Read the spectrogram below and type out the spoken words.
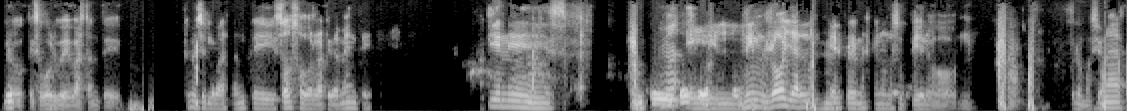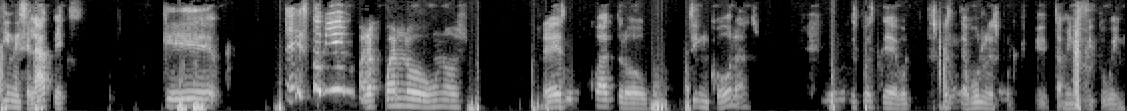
pero que se vuelve bastante, ¿cómo decirlo? Bastante soso rápidamente. Tienes el Rim Royal, el problema es que no lo supieron promocionar. Tienes el Apex, que está bien para jugarlo unos 3, 4, 5 horas. Después te, después te aburres porque también es free to win.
